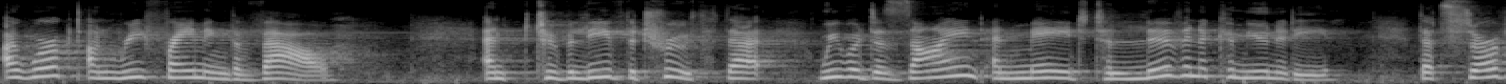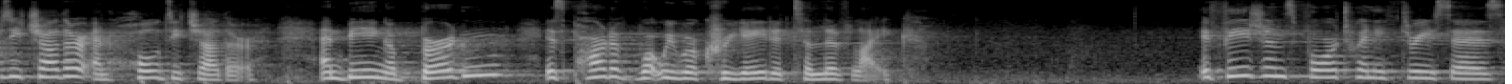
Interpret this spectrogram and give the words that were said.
I worked on reframing the vow and to believe the truth that we were designed and made to live in a community that serves each other and holds each other. And being a burden is part of what we were created to live like. Ephesians 4:23 says,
